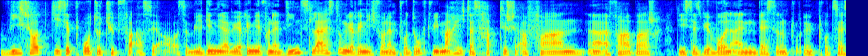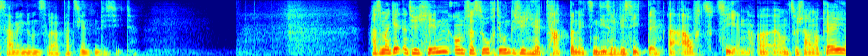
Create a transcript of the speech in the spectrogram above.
Wie schaut diese Prototypphase aus? Wir, gehen ja, wir reden hier von der Dienstleistung, wir reden nicht von einem Produkt. Wie mache ich das haptisch erfahren, äh, erfahrbar? Dieses, wir wollen einen besseren Prozess haben in unserer Patientenvisite. Also man geht natürlich hin und versucht die unterschiedlichen Etappen jetzt in dieser Visite äh, aufzuziehen äh, und zu schauen, okay,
